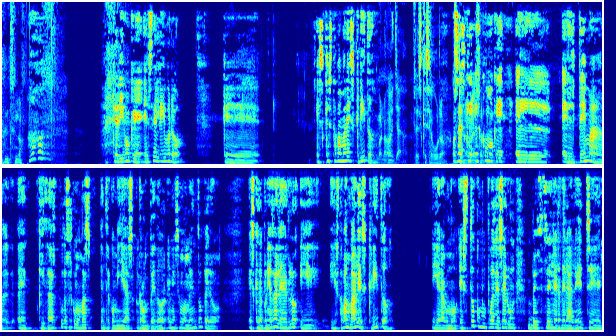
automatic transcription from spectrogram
No. Que digo que ese libro que... Es que estaba mal escrito. Bueno, ya, es que seguro. O sea, es que es como que el, el tema eh, quizás pudo ser como más, entre comillas, rompedor en ese momento, pero es que te ponías a leerlo y, estaba mal escrito. Y era como, ¿esto cómo puede ser un bestseller de la leche,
